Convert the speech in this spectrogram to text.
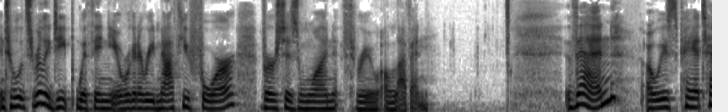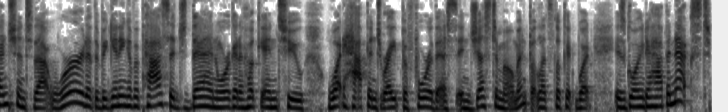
until it's really deep within you. We're going to read Matthew 4, verses 1 through 11. Then, always pay attention to that word at the beginning of a passage. Then we're going to hook into what happened right before this in just a moment, but let's look at what is going to happen next.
